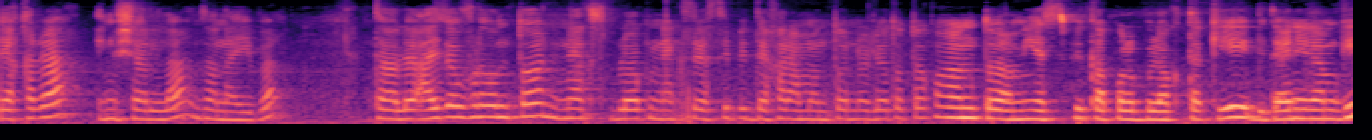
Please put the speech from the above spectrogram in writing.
দেখরা ইনশাল্লাহ জানাইবা। তাহলে আজ পর্যন্ত নেক্সট ব্লগ নেক্সট রেসিপি দেখার আমন্ত্রণ রইল ততক্ষণ। তো আমি এসপি কাপড় ব্লগ থাকি, বিদায় নিলাম কি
